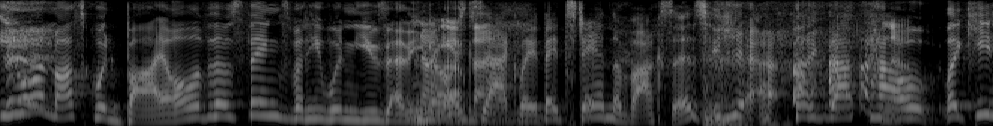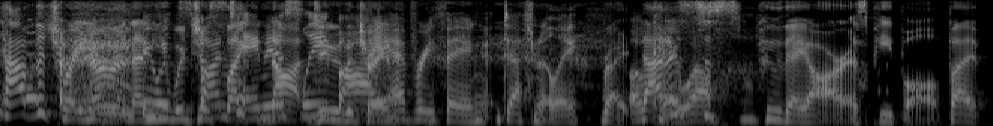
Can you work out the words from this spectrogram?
Elon Musk would buy all of those things, but he wouldn't use any No, of No, them. exactly. They'd stay in the boxes. Yeah, like that's how like he'd have the trainer and then he, would just like not spontaneously do the buy everything. Definitely. Right. that Okay, is well, just who they are as people. But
